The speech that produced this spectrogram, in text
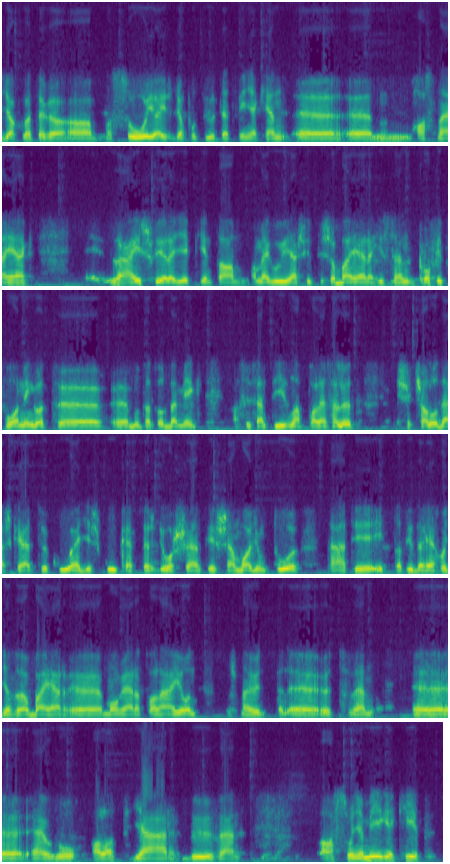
gyakorlatilag a, a, a szója és gyapot ültetvényeken ö, ö, használják. Rá is fér egyébként a, a megújulás itt is a Bayerre, hiszen profit warningot ö, ö, mutatott be még azt hiszem 10 nappal ezelőtt, és egy csalódáskeltő Q1 és Q2-es gyors jelentésen vagyunk túl, tehát itt az ideje, hogy az a Bayer ö, magára találjon, most már 50 ö, euró alatt jár bőven. Azt mondja, még egy két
